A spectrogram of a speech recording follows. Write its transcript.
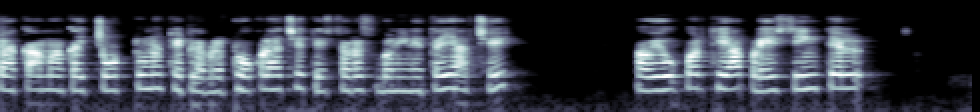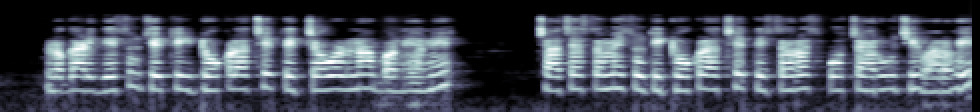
ચાકામાં કંઈ ચોટતું નથી એટલે આપણે ઢોકળા છે તે સરસ બનીને તૈયાર છે. હવે ઉપરથી આપણે સિંગ તેલ લગાડી દઈશું, જેથી ઢોકળા છે તે ચવળ ના બને અને ઝાઝા સમય સુધી ઢોકળા છે તે સરસ પોચારું જેવા રહે.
